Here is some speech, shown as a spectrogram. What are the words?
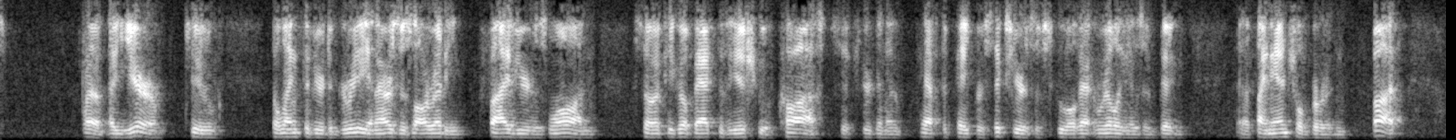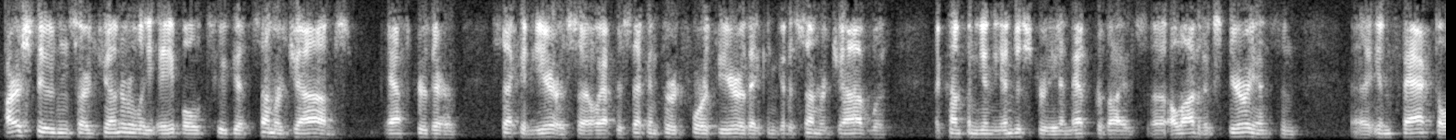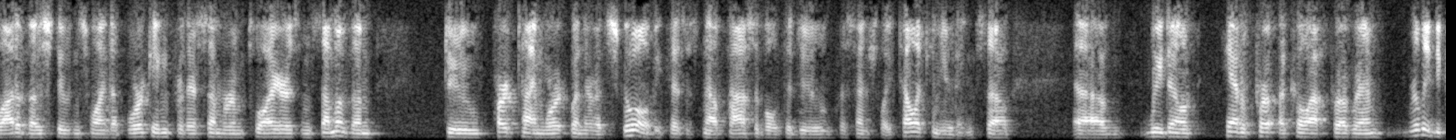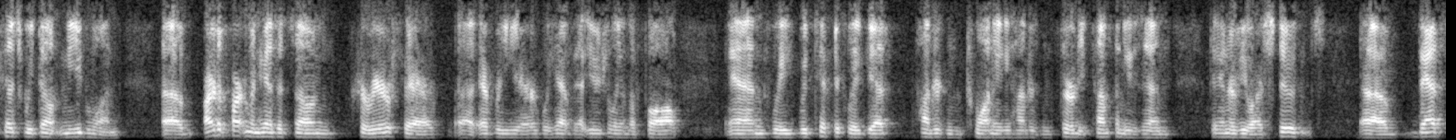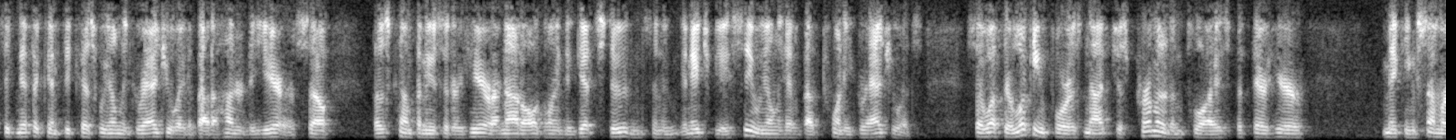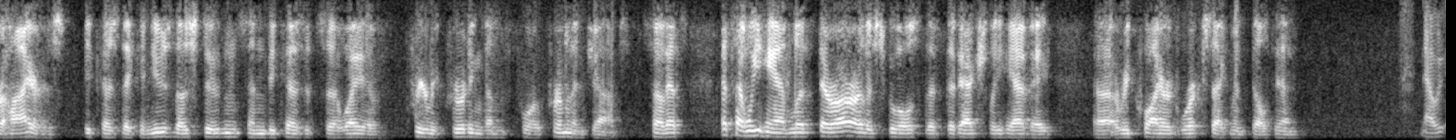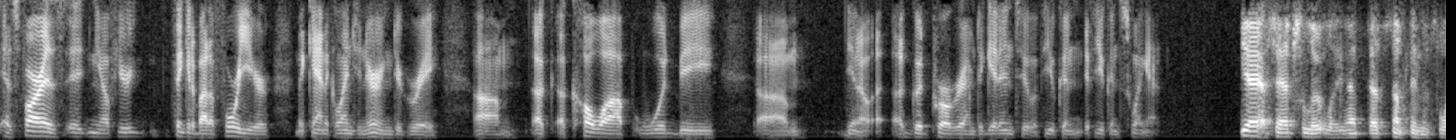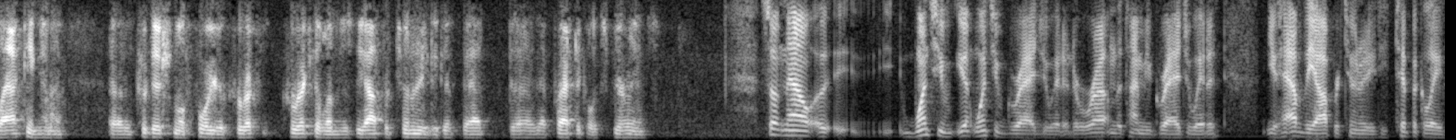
uh, a year to the length of your degree, and ours is already five years long. So if you go back to the issue of costs, if you're going to have to pay for six years of school, that really is a big uh, financial burden. But our students are generally able to get summer jobs after their second year. So after second, third, fourth year, they can get a summer job with a company in the industry, and that provides uh, a lot of experience and uh, in fact, a lot of those students wind up working for their summer employers, and some of them do part-time work when they're at school because it's now possible to do essentially telecommuting. So um, we don't have a, pro- a, co-op program really because we don't need one. Uh, our department has its own career fair uh, every year. We have that usually in the fall, and we, we typically get 120, 130 companies in to interview our students. Uh, that's significant because we only graduate about 100 a year. So those companies that are here are not all going to get students. And in, in HVAC, we only have about 20 graduates. So what they're looking for is not just permanent employees, but they're here making summer hires because they can use those students and because it's a way of pre-recruiting them for permanent jobs. So that's that's how we handle it. There are other schools that, that actually have a, uh, required work segment built in. Now, as far as you know, if you're thinking about a four-year mechanical engineering degree, um, a, a, co-op would be, um, you know, a, a, good program to get into if you can if you can swing it. Yes, absolutely. That, that's something that's lacking in a, a traditional four-year curric- curriculum is the opportunity to get that uh, that practical experience. So now, uh, once you once you've graduated, or around the time you graduated, you have the opportunity to typically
